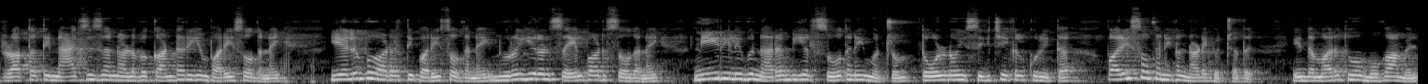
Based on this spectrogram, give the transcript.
இரத்தத்தின் ஆக்சிஜன் அளவு கண்டறியும் பரிசோதனை எலும்பு அடர்த்தி பரிசோதனை நுரையீரல் செயல்பாடு சோதனை நீரிழிவு நரம்பியல் சோதனை மற்றும் தோல்நோய் சிகிச்சைகள் குறித்த பரிசோதனைகள் நடைபெற்றது. இந்த மருத்துவ முகாமில்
